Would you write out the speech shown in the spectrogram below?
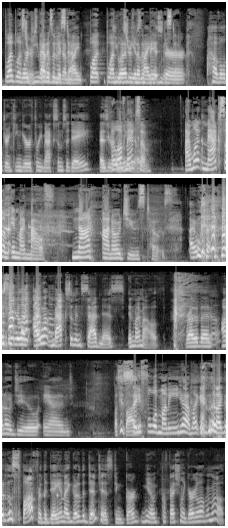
Blood Or blisters. you That want was to a be in a misstep. my blood blood Do you want to blisters be in a was a my big Mister misstep. Hovel drinking your three Maxims a day as your I love only meal? Maxim. I want Maxim in my mouth, not Ano Jew's toes. I want so you're like I want Maxim and sadness in my mouth rather than Ano Jew and a His spa safe full of money. Yeah, I'm like, and then I go to the spa for the day, and I go to the dentist and gar, you know, professionally gargle out my mouth.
